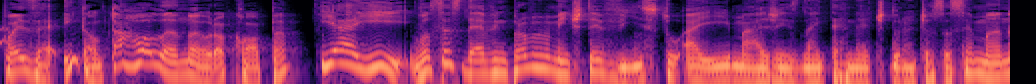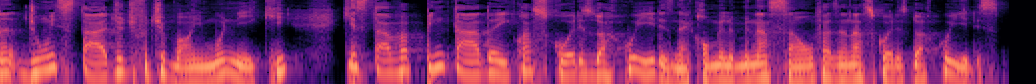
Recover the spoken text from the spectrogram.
Pois é, então tá rolando a Eurocopa. E aí, vocês devem provavelmente ter visto aí imagens na internet durante essa semana de um estádio de futebol em Munique que estava pintado aí com as cores do arco-íris, né? Com uma iluminação fazendo as cores do arco-íris.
